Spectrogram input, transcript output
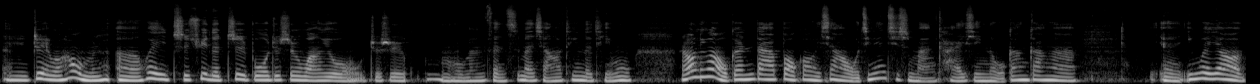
嗯，对，然后我们呃会持续的直播，就是网友就是我们粉丝们想要听的题目。然后另外我跟大家报告一下，我今天其实蛮开心的。我刚刚啊，嗯，因为要。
